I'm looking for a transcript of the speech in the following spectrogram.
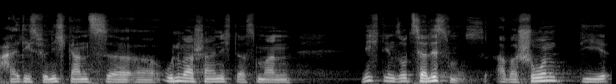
halte ich es für nicht ganz unwahrscheinlich, dass man nicht den Sozialismus, aber schon die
